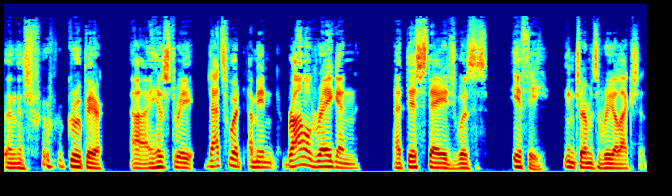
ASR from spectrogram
in this group here, uh, history, that's what, I mean, Ronald Reagan at this stage was iffy in terms of reelection.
